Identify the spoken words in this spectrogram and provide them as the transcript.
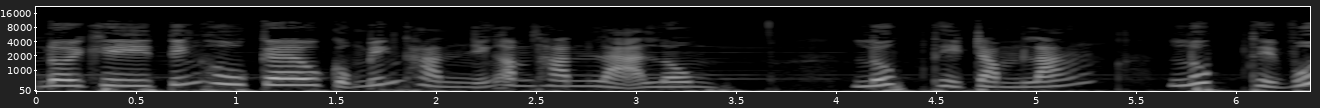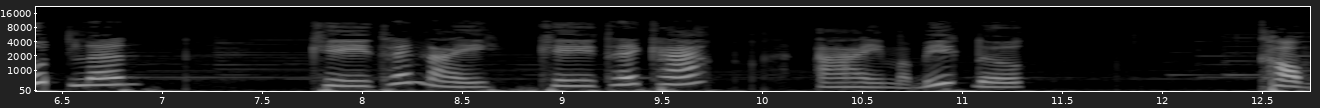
Đôi khi tiếng hu kêu cũng biến thành những âm thanh lạ lùng. Lúc thì trầm lắng, lúc thì vút lên. Khi thế này, khi thế khác, ai mà biết được. Không,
